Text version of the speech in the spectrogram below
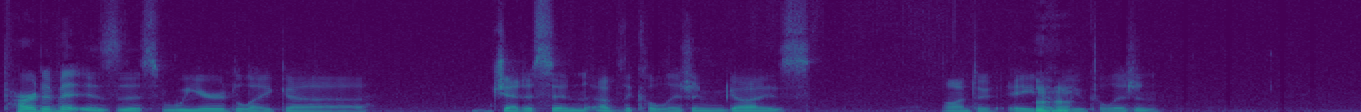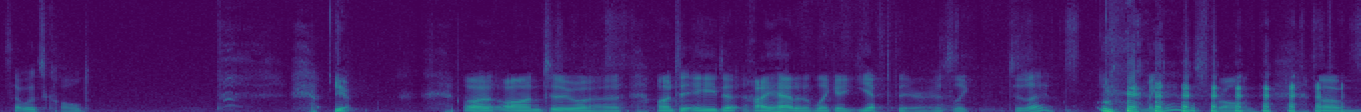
Part of it is this weird, like uh jettison of the Collision guys onto AW Mm-hmm. Collision. That what it's called? yeah, uh, onto uh, onto Ada. I had a, like a yip there. I was like, did I? Getting this wrong? Um,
